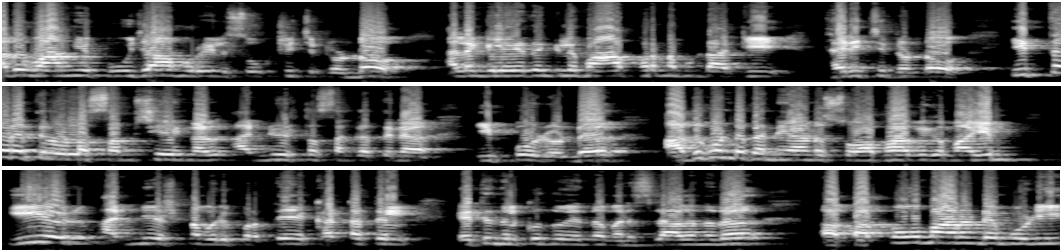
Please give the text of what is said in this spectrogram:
അത് വാങ്ങി പൂജാമുറിയിൽ സൂക്ഷിച്ചിട്ടുണ്ടോ? അല്ലെങ്കിൽ ഏതെങ്കിലും ആഭരണം ഉണ്ടാക്കി ധരിച്ചിട്ടുണ്ടോ? ഇത്തരത്തിലുള്ള സംശയങ്ങൾ അന്വേഷണ സംഘത്തിന് ഇപ്പോഴുണ്ട്. അതുകൊണ്ട് തന്നെയാണ് സ്വാഭാവികമായും ഈ ഒരു അന്വേഷണം ഒരു പ്രത്യേക ഘട്ടത്തിൽ എത്തി നിൽക്കുന്നു എന്ന് മനസ്സിലാകുന്നത്. പത്മകുമാറിന്റെ മൊഴി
